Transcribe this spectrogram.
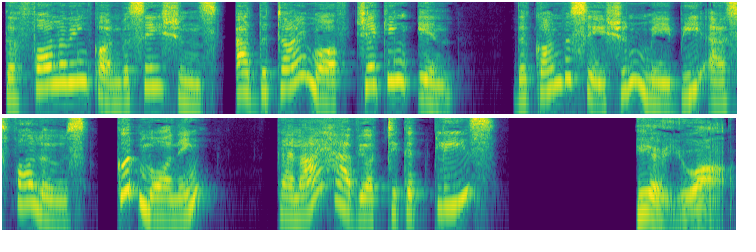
the following conversations. At the time of checking in, the conversation may be as follows. Good morning. Can I have your ticket please? Here you are.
